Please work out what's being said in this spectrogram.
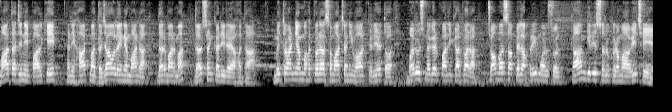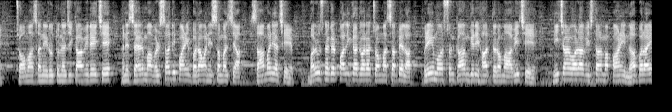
માતાજીની પાલખી અને હાથમાં ધજાઓ લઈને માના દરબારમાં દર્શન કરી રહ્યા હતા. મિત્રો, અન્ય મહત્વના સમાચારની વાત કરીએ તો ભરૂચ નગરપાલિકા દ્વારા ચોમાસા પહેલાં પ્રી મોન્સૂન કામગીરી શરૂ કરવામાં આવી છે. ચોમાસાની ઋતુ નજીક આવી રહી છે અને શહેરમાં વરસાદી પાણી ભરાવાની સમસ્યા સામાન્ય છે. ભરૂચ નગરપાલિકા દ્વારા ચોમાસા પહેલાં પ્રી મોન્સૂન કામગીરી હાથ ધરવામાં આવી છે. નીચાણવાળા વિસ્તારમાં પાણી ન ભરાય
